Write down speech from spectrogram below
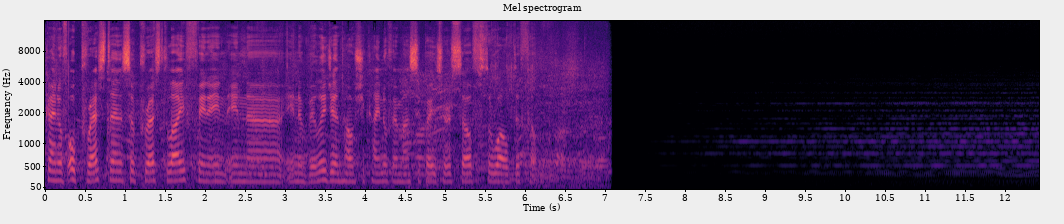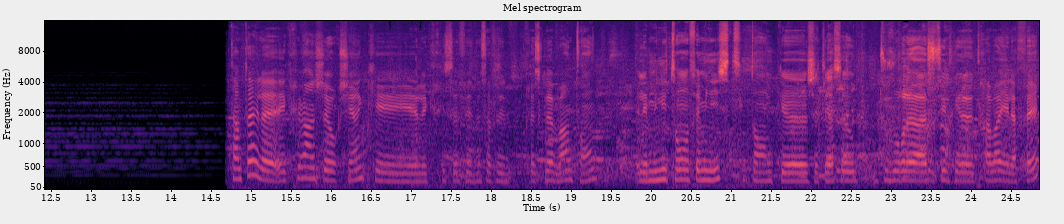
kind of oppressed and suppressed life in, in, in, uh, in a village and how she kind of emancipates herself throughout the film. Tamta, elle est écrivain géorgien qui elle écrit, ça fait, presque 20 ans. Elle est militante féministe, donc euh, j'étais toujours là à suivre le travail qu'elle a fait.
